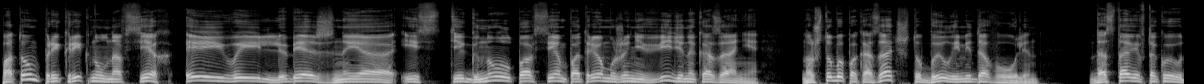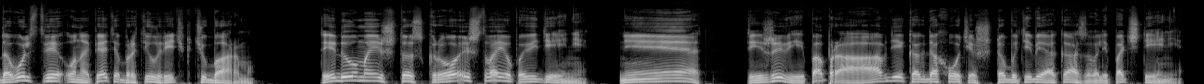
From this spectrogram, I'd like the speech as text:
Потом прикрикнул на всех «Эй вы, любезные!» и стегнул по всем по трем уже не в виде наказания, но чтобы показать, что был ими доволен. Доставив такое удовольствие, он опять обратил речь к Чубарому. «Ты думаешь, что скроешь свое поведение? Нет, ты живи по правде, когда хочешь, чтобы тебе оказывали почтение.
